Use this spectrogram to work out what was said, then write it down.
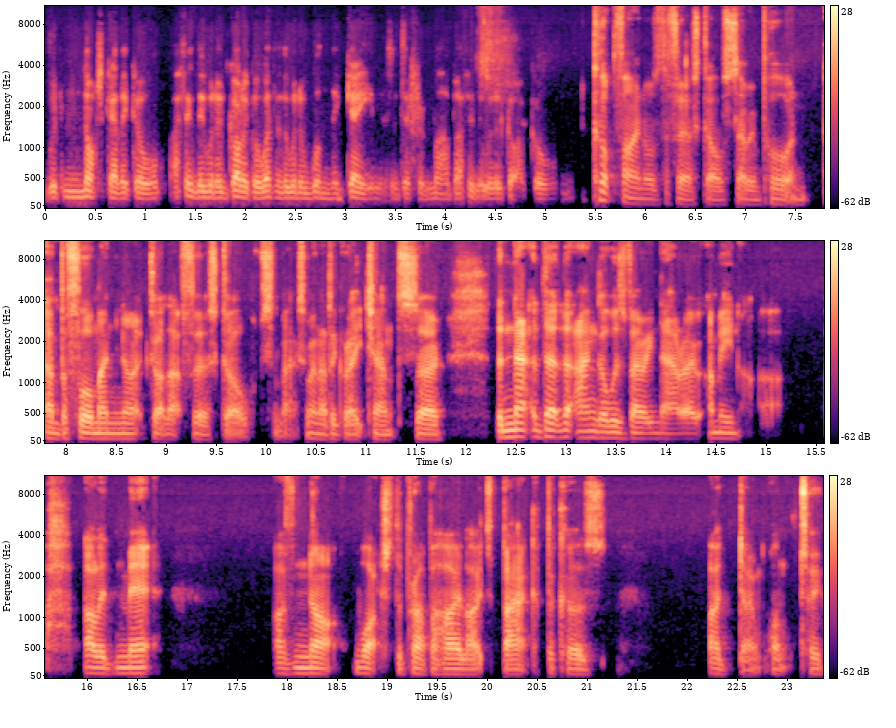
would not get a goal. I think they would have got a goal. Whether they would have won the game is a different matter, but I think they would have got a goal. Cup finals, the first goal is so important, and before Man United got that first goal, St Maximin had a great chance. So the na- the the angle was very narrow. I mean, I'll admit I've not watched the proper highlights back because I don't want to,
